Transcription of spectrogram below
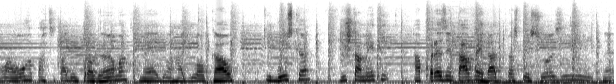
uma honra participar de um programa, né, de uma rádio local que busca justamente apresentar a verdade para as pessoas e né,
